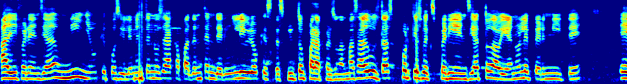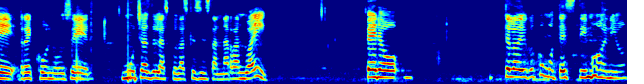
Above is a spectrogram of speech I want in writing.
a diferencia de un niño que posiblemente no sea capaz de entender un libro que está escrito para personas más adultas porque su experiencia todavía no le permite eh, reconocer muchas de las cosas que se están narrando ahí. Pero te lo digo como testimonio.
